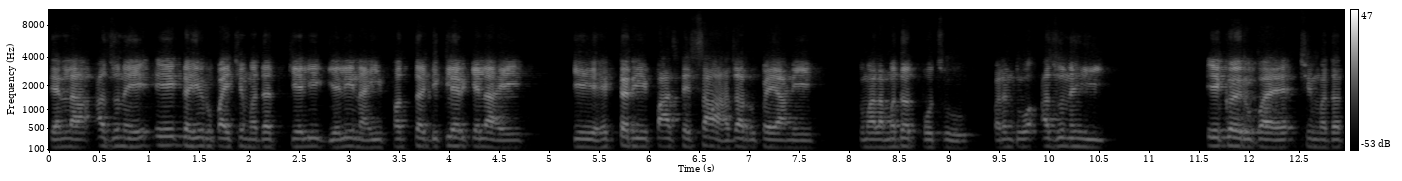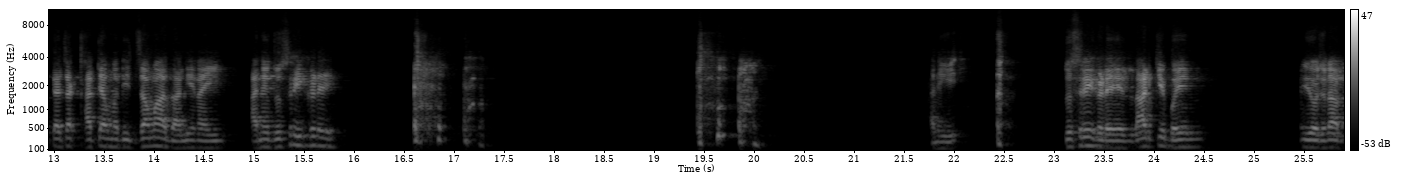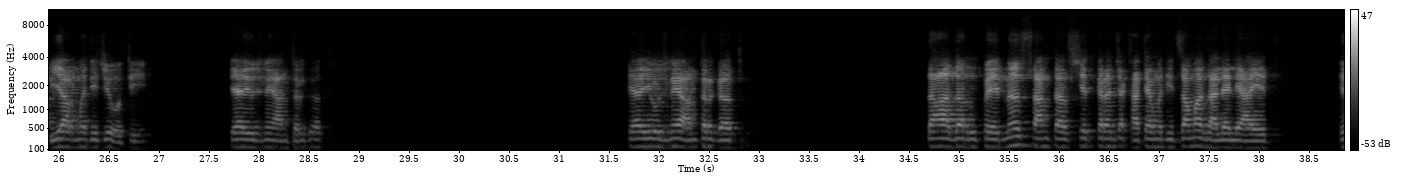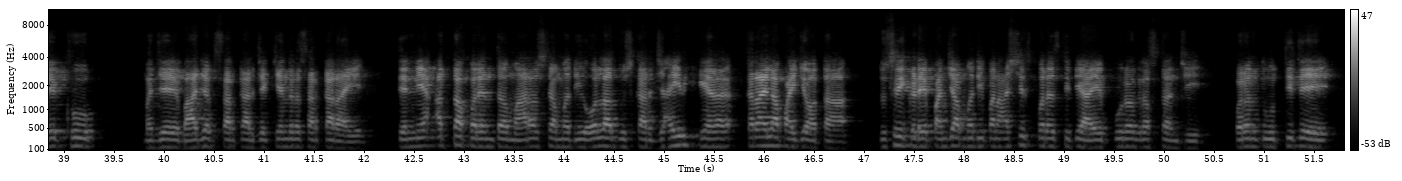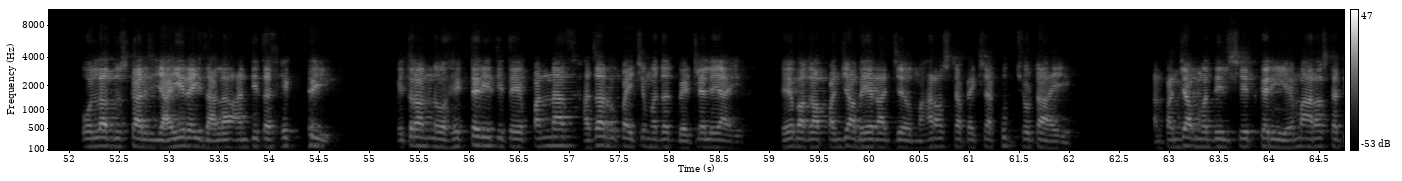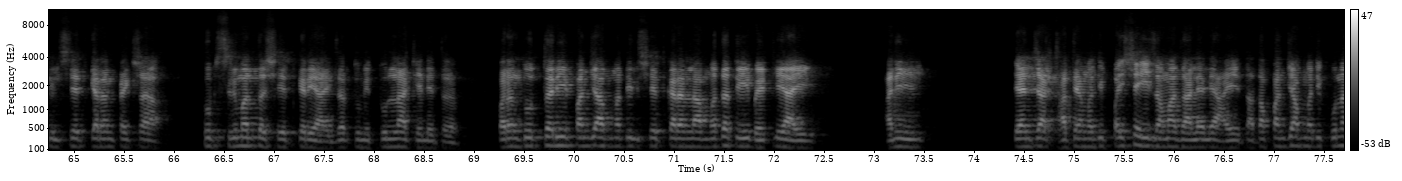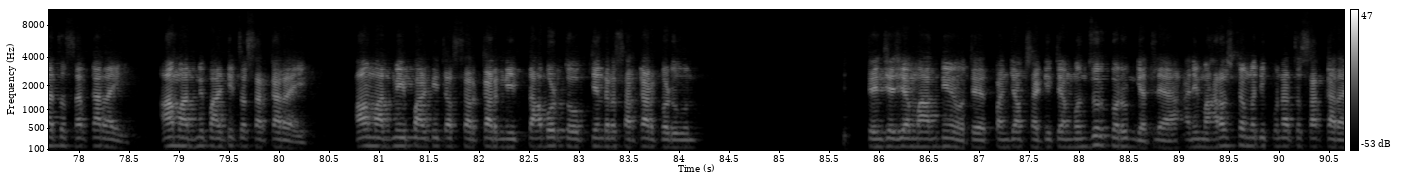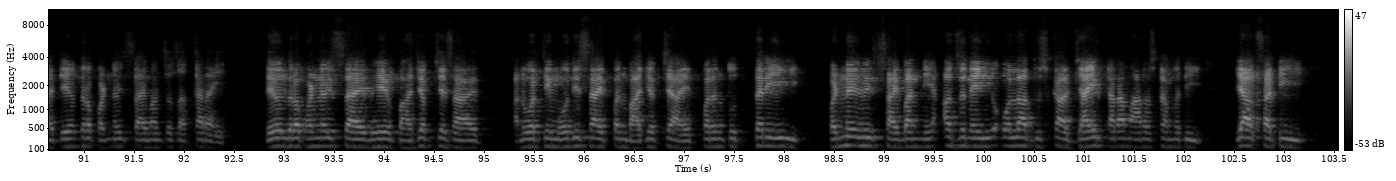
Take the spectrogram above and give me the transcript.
त्यांना अजूनही एकही रुपयाची मदत केली गेली नाही फक्त डिक्लेअर केलं आहे. की हेक्टरी पाच ते सहा हजार रुपये आम्ही तुम्हाला मदत पोचू परंतु अजूनही एकही रुपयाची मदत त्याच्या खात्यामध्ये जमा झाली नाही. आणि दुसरीकडे आणि दुसरीकडे लाडकी बहीण योजना बिहारमध्ये जी होती त्या योजनेअंतर्गत त्या योजनेअंतर्गत दहा हजार रुपये न सांगता शेतकऱ्यांच्या खात्यामध्ये जमा झालेले आहेत. हे खूप म्हणजे भाजप सरकार जे केंद्र सरकार आहे त्यांनी आतापर्यंत महाराष्ट्रामध्ये ओला दुष्काळ जाहीर करायला पाहिजे होता. दुसरीकडे पंजाबमध्ये पण अशीच परिस्थिती आहे पूरग्रस्तांची. परंतु तिथे ओला दुष्काळ जाहीरही झाला आणि तिथं हेक्टरी मित्रांनो हेक्टरी तिथे पन्नास हजार रुपयाची मदत भेटलेली आहे. हे बघा पंजाब हे राज्य महाराष्ट्रापेक्षा खूप छोटं आहे. आणि पंजाब मधील शेतकरी हे महाराष्ट्रातील शेतकऱ्यांपेक्षा खूप श्रीमंत शेतकरी आहे जर तुम्ही तुलना केली तर. परंतु तरी पंजाब मधील शेतकऱ्यांना मदतही भेटली आहे. आणि त्यांच्या खात्यामध्ये पैसेही जमा झालेले आहेत. आता पंजाबमध्ये कुणाचं सरकार आहे? आम आदमी पार्टीचं सरकार आहे. आम आदमी पार्टीच्या सरकारने ताबडतोब केंद्र सरकारकडून त्यांच्या ज्या मागणी होत्या पंजाबसाठी त्या मंजूर करून घेतल्या. आणि महाराष्ट्रामध्ये कुणाचं सरकार आहे? देवेंद्र फडणवीस साहेबांचं सरकार आहे. देवेंद्र फडणवीस साहेब हे भाजपचे साहेब आणि मोदी साहेब पण भाजपचे आहेत परंतु तरीही फडणवीस साहेबांनी अजूनही ओला दुष्काळ जाहीर करा महाराष्ट्रामध्ये. यासाठी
